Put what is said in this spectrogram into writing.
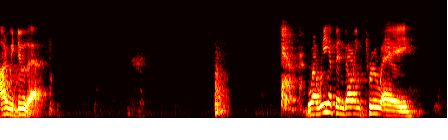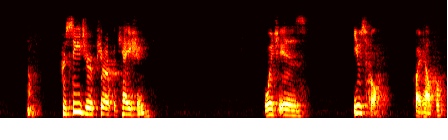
How do we do that? Well, we have been going through a procedure of purification, which is useful, quite helpful.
